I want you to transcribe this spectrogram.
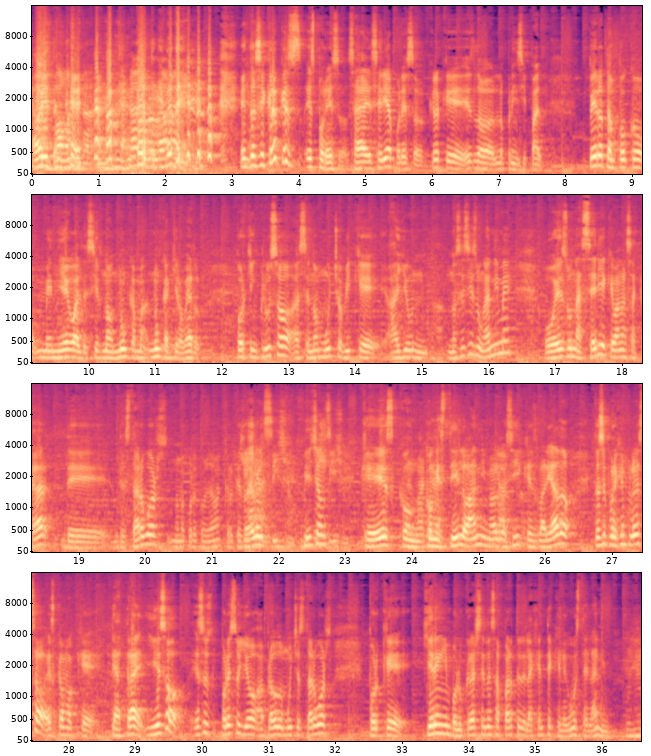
ahorita. Entonces creo que es, es por eso, o sea, sería por eso, creo que es lo, lo principal. Pero tampoco me niego al decir no, nunca, nunca quiero verlo. Porque incluso hace no mucho vi que hay un, no sé si es un anime o es una serie que van a sacar de, de Star Wars, no me acuerdo cómo se llama, creo que es Rebels. Vision. Visions, Vision. que es con, variado. con estilo anime o algo Claro. así, que es variado. Entonces, por ejemplo, eso es como que te atrae. Y eso, eso es, por eso yo aplaudo mucho a Star Wars, porque quieren involucrarse en esa parte de la gente que le gusta el anime.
